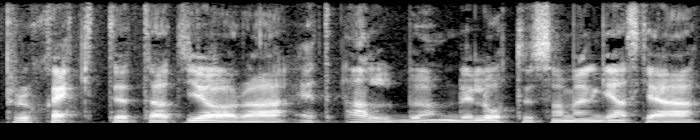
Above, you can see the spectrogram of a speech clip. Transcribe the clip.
projektet att göra ett album. Det låter som en ganska,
